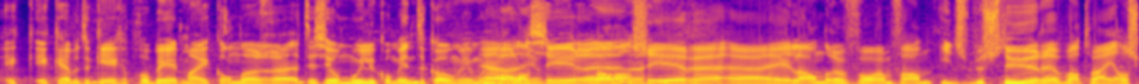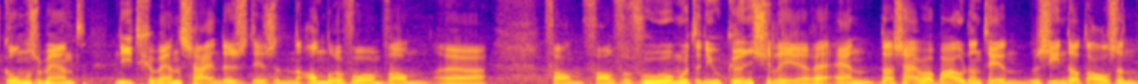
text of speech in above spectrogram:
ik, ik heb het een keer geprobeerd, maar ik kon er, het is heel moeilijk om in te komen. Je moet Ja, balanceren. Balanceren, eh, een hele andere vorm van iets besturen, wat wij als consument niet gewend zijn. Dus het is een andere vorm van, eh, van, van vervoer. We moeten een nieuw kunstje leren en daar zijn we behoudend in. We zien dat als een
